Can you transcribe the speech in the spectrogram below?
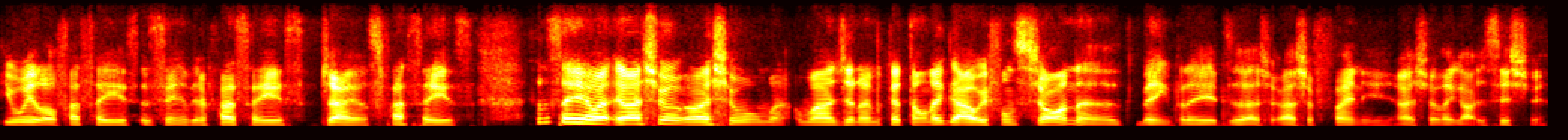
e Willow, faça isso, Cinder, faça isso, Giles, faça isso. Eu não sei, eu, eu acho, eu acho uma, uma dinâmica tão legal e funciona bem pra eles. Eu acho, eu acho funny, eu acho legal de assistir.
